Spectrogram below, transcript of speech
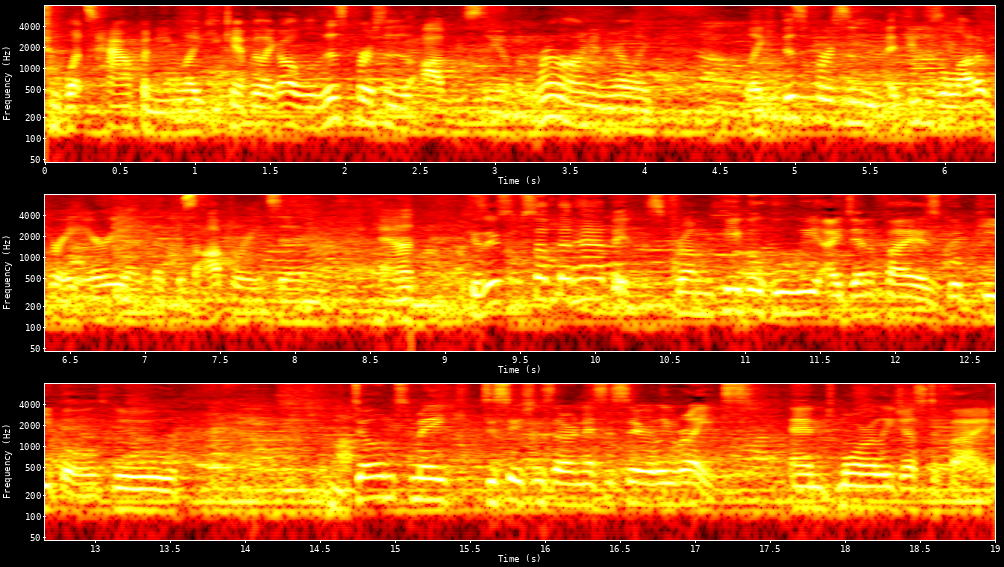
to what's happening. Like, you can't be like, oh, well, this person is obviously in the wrong. And you're like, like this person, I think there's a lot of gray area that this operates in. And Because there's some stuff that happens from people who we identify as good people who don't make decisions that are necessarily right and morally justified.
